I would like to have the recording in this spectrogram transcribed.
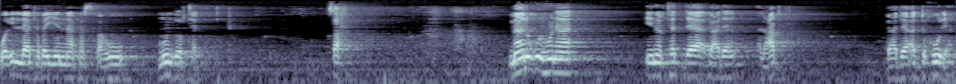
وإلا تبينا فسخه منذ ارتد. صح؟ ما نقول هنا إن ارتد بعد العقد بعد الدخول يعني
